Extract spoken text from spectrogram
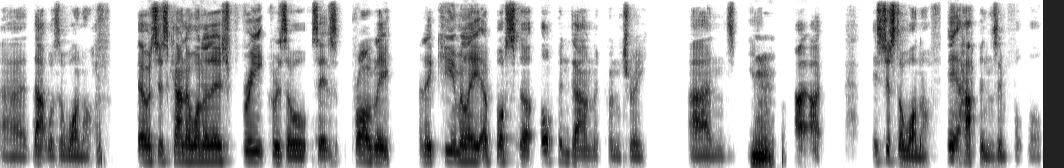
uh, that was a one-off. It was just kind of one of those freak results. It's probably an accumulator buster up and down the country. And yeah, mm. I, I, it's just a one off. It happens in football.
